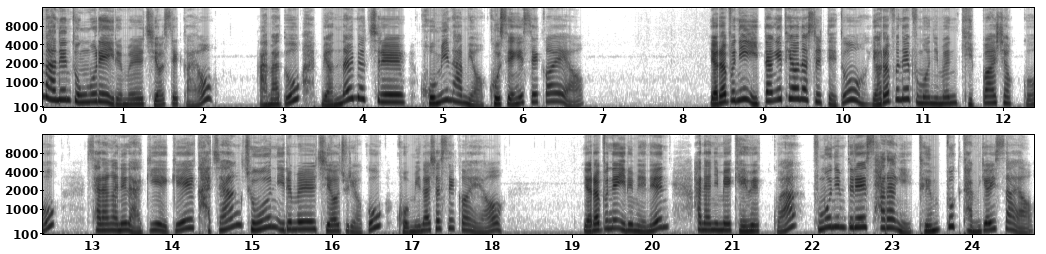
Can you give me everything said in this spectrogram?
많은 동물의 이름을 지었을까요? 아마도 몇 날 며칠을 고민하며 고생했을 거예요. 여러분이 이 땅에 태어났을 때도 여러분의 부모님은 기뻐하셨고 사랑하는 아기에게 가장 좋은 이름을 지어주려고 고민하셨을 거예요. 여러분의 이름에는 하나님의 계획과 부모님들의 사랑이 듬뿍 담겨 있어요.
